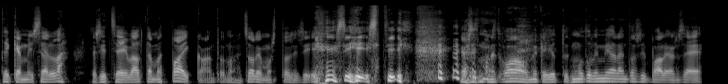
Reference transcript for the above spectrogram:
tekemisellä, ja sitten se ei välttämättä paikkaantunut. Et se oli musta tosi si- siisti. ja sitten mä olin, että vau, mikä juttu. Mulla tuli mieleen tosi paljon se,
